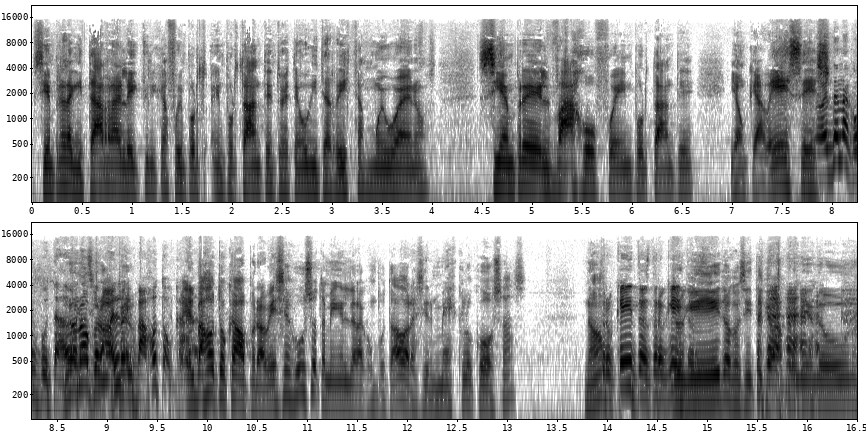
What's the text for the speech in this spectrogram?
siempre la guitarra eléctrica fue importante, entonces tengo guitarristas muy buenos siempre el bajo fue importante y aunque a veces... No es de la computadora, no, no, pero, el, bajo tocado. El bajo tocado, pero a veces uso también el de la computadora, es decir, mezclo cosas. ¿No? Truquitos, truquitos. Truquitos, cositas que va aprendiendo uno.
